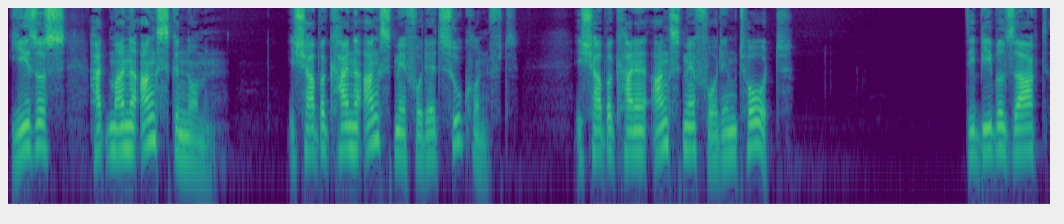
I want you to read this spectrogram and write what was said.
Jesus hat meine Angst genommen. Ich habe keine Angst mehr vor der Zukunft ich habe keine Angst mehr vor dem Tod. Die Bibel sagt,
